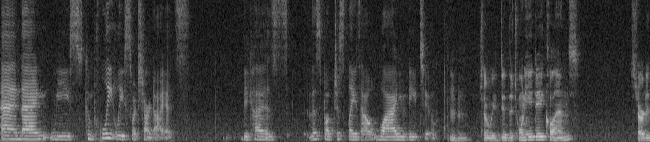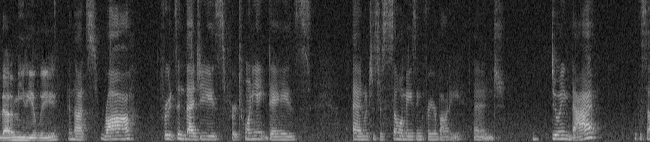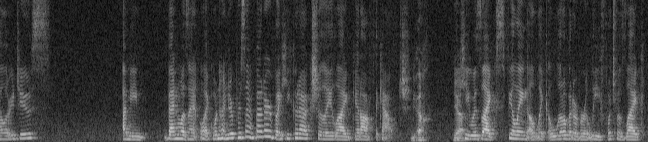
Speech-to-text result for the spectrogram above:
and then we completely switched our diets because this book just lays out why you need to. Mm-hmm. So we did the 28 day cleanse, started that immediately. And that's raw fruits and veggies for 28 days, and which is just so amazing for your body. And doing that with the celery juice, I mean, Ben wasn't like 100% better, but he could actually like get off the couch. Yeah. Yeah. Like, he was like feeling a, like a little bit of relief, which was like,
